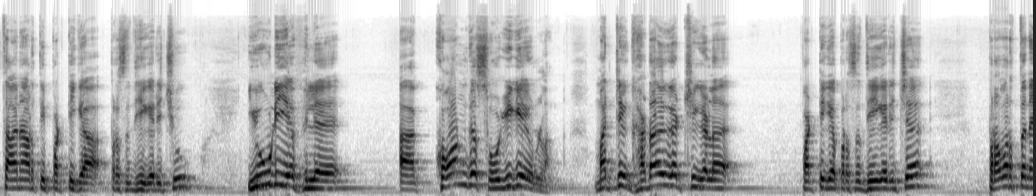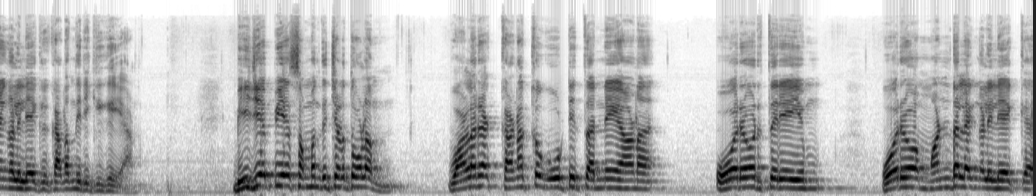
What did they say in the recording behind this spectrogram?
സ്ഥാനാർത്ഥി പട്ടിക പ്രസിദ്ധീകരിച്ചു. യു ഡി എഫിൽ കോൺഗ്രസ് ഒഴികെയുള്ള മറ്റ് ഘടകകക്ഷികൾ പട്ടിക പ്രസിദ്ധീകരിച്ച് പ്രവർത്തനങ്ങളിലേക്ക് കടന്നിരിക്കുകയാണ്. ബി ജെ പിയെ സംബന്ധിച്ചിടത്തോളം വളരെ കണക്ക് കൂട്ടി തന്നെയാണ് ഓരോരുത്തരെയും ഓരോ മണ്ഡലങ്ങളിലേക്ക്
